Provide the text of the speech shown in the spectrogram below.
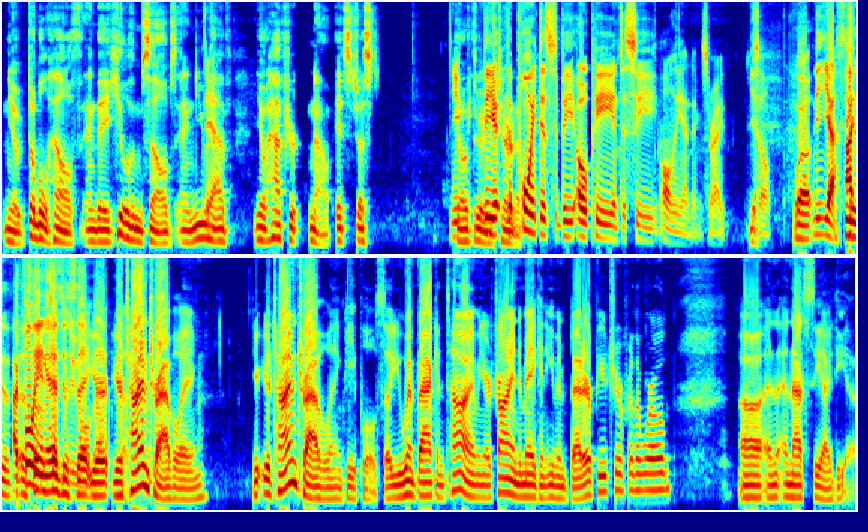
you know double health and they heal themselves, and you Yeah. have you know half your. No, it's just you- go through and the the it up. point is to be OP and to see all the endings. Right? Yeah. So Well, Yeah, See, I- the, I the fully thing intend is, to is do that all you're that, you're but- time traveling. You're, you're time traveling people, so you went back in time and you're trying to make an even better future for the world. Uh, and and that's the idea.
